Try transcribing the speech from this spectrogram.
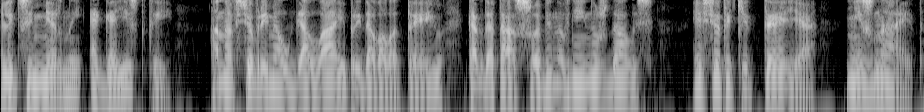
лицемерной эгоисткой. Она все время лгала и предавала Тею, когда та особенно в ней нуждалась. И все-таки Тея не знает,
